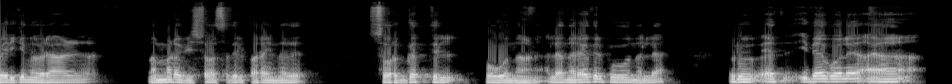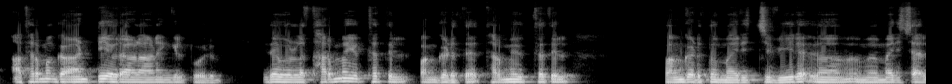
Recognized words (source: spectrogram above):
ഭരിക്കുന്ന ഒരാൾ നമ്മുടെ വിശ്വാസത്തിൽ പറയുന്നത് സ്വർഗത്തിൽ പോകുന്നതാണ്. അല്ല നരകത്തിൽ പോകുന്നല്ല ഒരു ഇതേപോലെ അധർമ്മം കാട്ടിയ ഒരാളാണെങ്കിൽ പോലും ഇതേപോലുള്ള ധർമ്മയുദ്ധത്തിൽ പങ്കെടുത്ത് ധർമ്മയുദ്ധത്തിൽ പങ്കെടുത്ത് മരിച്ച് വീര മരിച്ചാൽ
